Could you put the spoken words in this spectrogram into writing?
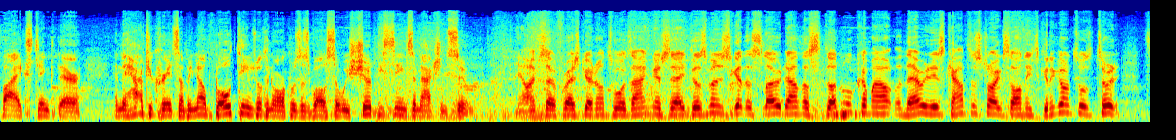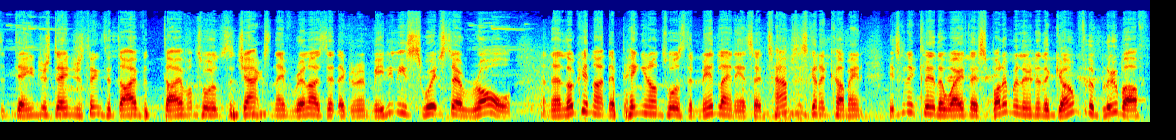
by Extinct there, and they have to create something. Now both teams with an Oracles as well, so we should be seeing some action soon. Yeah, I'm so fresh going on towards Angus there. He does manage to get the slow down. The stun will come out, and there it is. Counter strikes on. He's going to go on towards the turret. It's a dangerous, dangerous thing to dive dive on towards the Jax, and they've realized it. They're going to immediately switch their role, and they're looking like they're pinging on towards the mid lane here. So Tabs is going to come in. He's going to clear the wave. They spotted Maluno. They're going for the blue buff.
